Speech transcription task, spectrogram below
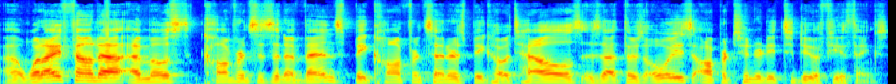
Uh, what I found out at most conferences and events, big conference centers, big hotels, is that there's always opportunity to do a few things.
